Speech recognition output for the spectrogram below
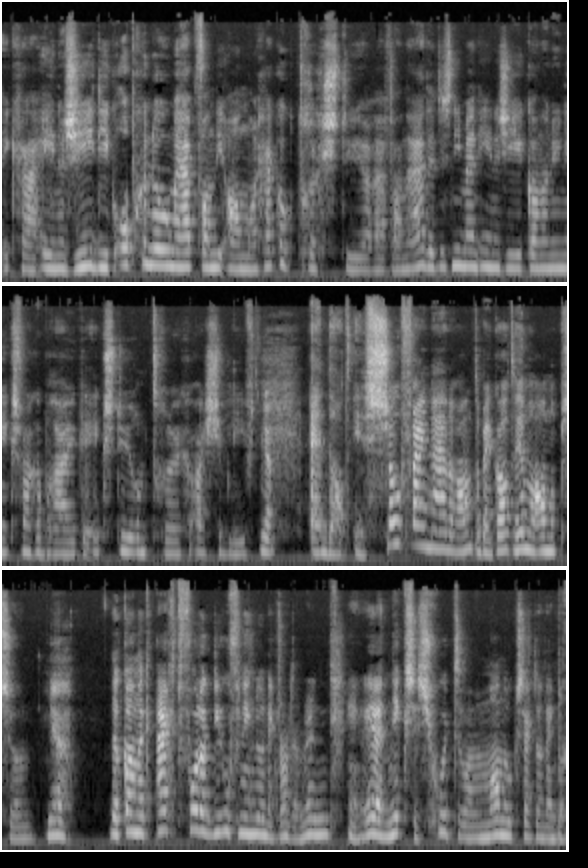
Ik ga energie die ik opgenomen heb van die ander, ga ik ook terugsturen. Van hè, dit is niet mijn energie. Ik kan er nu niks van gebruiken. Ik stuur hem terug alsjeblieft. Ja. En dat is zo fijn naar de hand. Dan ben ik altijd helemaal persoon. Ja. Dan kan ik echt, voordat ik die oefening doe, denk ik, ja, niks is goed. Wat mijn man ook zegt, dan denk ik,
